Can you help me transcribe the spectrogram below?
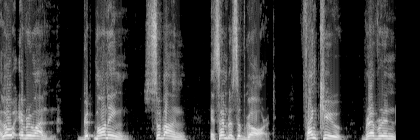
Hello, everyone. Good morning, Subang, Assemblies of God. Thank you, Reverend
